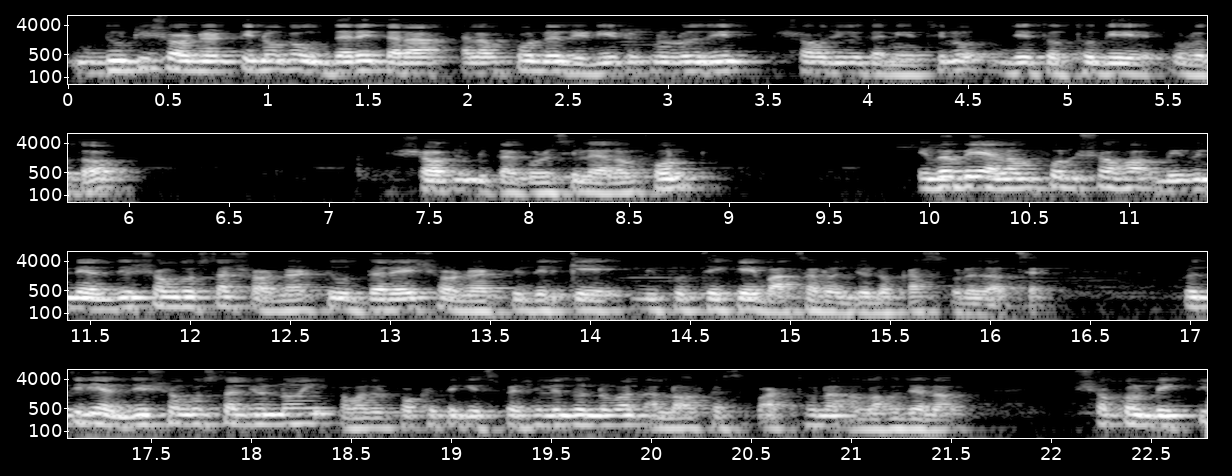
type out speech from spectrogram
দুটি শরণার্থী নৌকা উদ্ধারে তারা অ্যালামফোনের রেডিও টেকনোলজির সহযোগিতা নিয়েছিল, যে তথ্য দিয়ে মূলত সহযোগিতা করেছিল অ্যালামফোন এভাবে অ্যালামফোন সহ বিভিন্ন এনজিও সংস্থা শরণার্থী উদ্ধারে শরণার্থীদেরকে বিপদ থেকে বাঁচানোর জন্য কাজ করে যাচ্ছে। প্রতিটি এনজিও সংস্থার জন্যই আমাদের পক্ষ থেকে স্পেশালি ধন্যবাদ। আল্লাহর কাছে প্রার্থনা, আল্লাহ যেন সকল ব্যক্তি,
